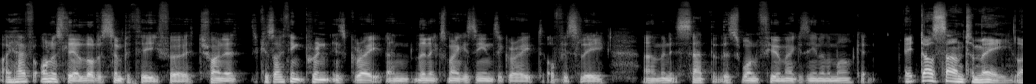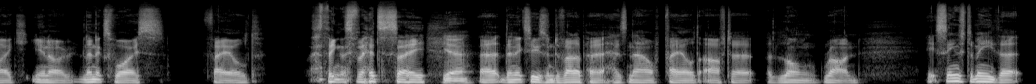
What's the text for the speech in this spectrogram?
I have honestly a lot of sympathy for trying to, because I think print is great and Linux magazines are great, obviously. Um, and it's sad that there's one fewer magazine on the market. It does sound to me like, you know, Linux Voice failed. I think that's fair to say. Yeah. Uh, Linux user and developer has now failed after a long run. It seems to me that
